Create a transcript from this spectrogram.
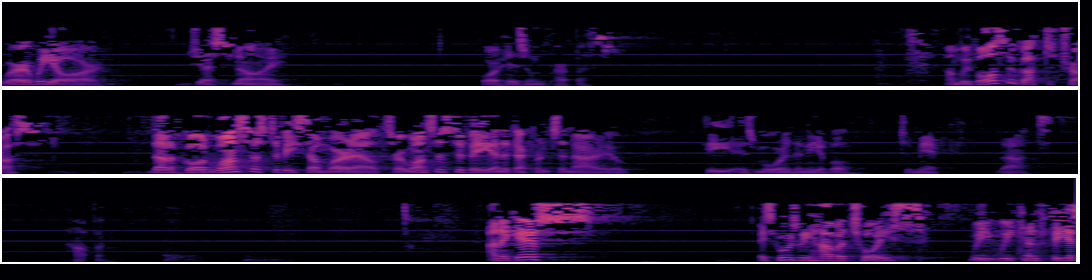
where we are just now for His own purpose. And we've also got to trust that if God wants us to be somewhere else or wants us to be in a different scenario, He is more than able to make that happen. And I guess, I suppose we have a choice. We, we can face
